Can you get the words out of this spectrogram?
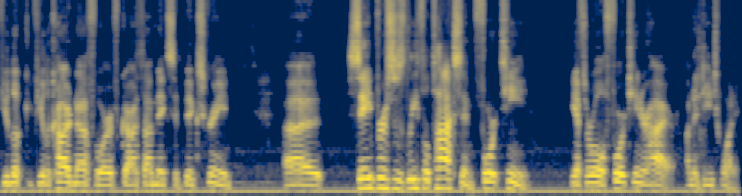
if you look if you look hard enough, or if Garthon makes a big screen, uh, save versus lethal toxin 14. You have to roll a 14 or higher on a d20.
